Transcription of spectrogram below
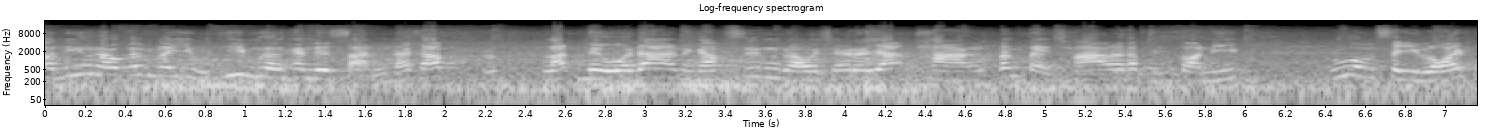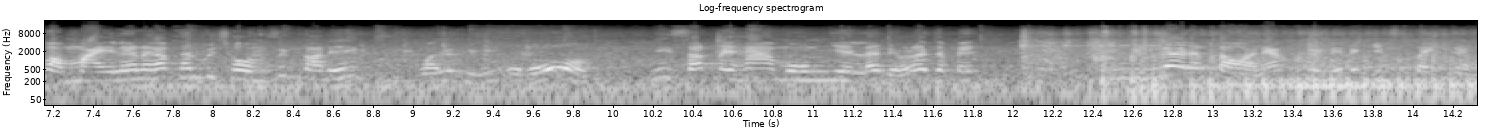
ตอนนี้เราก็มาอยู่ที่เมืองแฮนเดอร์สันนะครับรัฐเนวาดานะครับซึ่งเราใช้ระยะทางตั้งแต่เช้านะครับถึงตอนนี้ร่วม 400 กว่าไมล์แล้วนะครับท่านผู้ชม ซึ่งตอนนี้กว่าจะถึงโอ้โหนี่ซัดไป 5 โมงเย็นแล้วเดี๋ยวเราจะไปกินดินเนอร์กันต่อนะครับคืนนี้ไปกินสเต็กกัน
